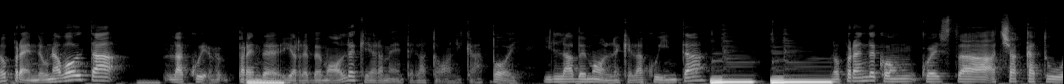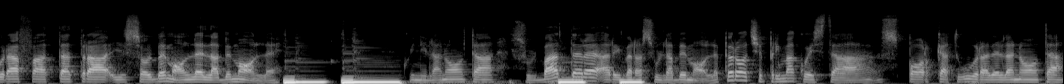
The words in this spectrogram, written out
Lo prende una volta, la prende il re bemolle, chiaramente la tonica, poi il la bemolle che è la quinta, lo prende con questa acciaccatura fatta tra il sol bemolle e la bemolle. Quindi la nota sul battere arriverà sulla bemolle, però c'è prima questa sporcatura della nota.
